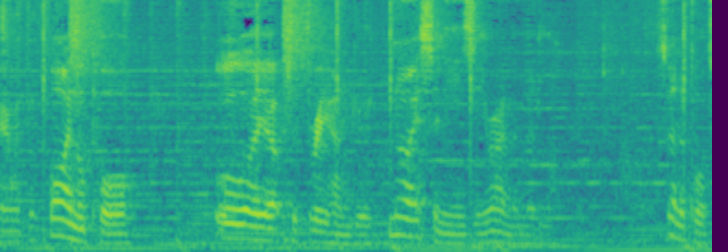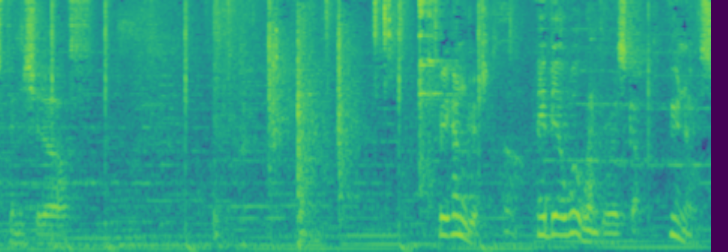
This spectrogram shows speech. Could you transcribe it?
Okay, with the final pour, all the way up to 300. Nice and easy, around the middle. Center pour to finish it off. 300. Oh, maybe I will win Brewers Cup. Who knows?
